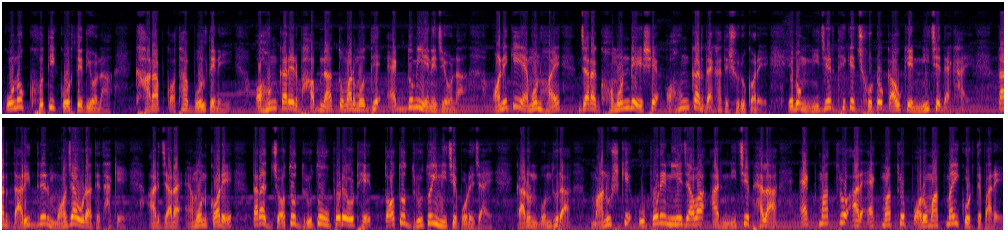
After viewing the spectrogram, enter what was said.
কোনো ক্ষতি করতে দিও না। খারাপ কথা বলতে নেই। অহংকারের ভাবনা তোমার মধ্যে একদমই এনে যেও না। অনেকেই এমন হয় যারা ঘমণ্ডে এসে অহংকার দেখাতে শুরু করে এবং নিজের থেকে ছোট কাউকে নিচে দেখায়। তার দারিদ্রের মজা উড়াতে থাকে। আর যারা এমন করে, তারা যত দ্রুত উপরে ওঠে, তত দ্রুতই নিচে পড়ে যায়। কারণ বন্ধুরা, মানুষকে উপরে নিয়ে যাওয়া আর নিচে ফেলা একমাত্র আর একমাত্র পরমাত্মাই করতে পারে।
